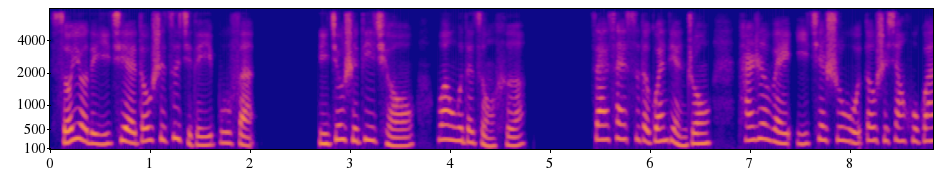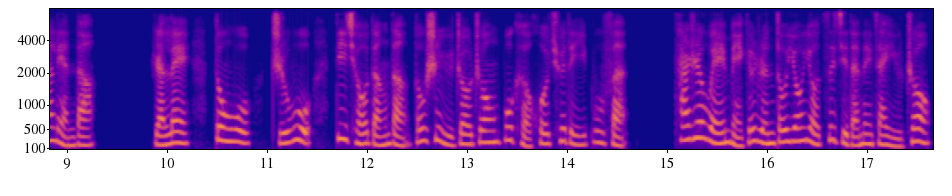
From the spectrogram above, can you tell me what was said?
所有的一切都是自己的一部分，你就是地球万物的总和。在赛斯的观点中，他认为一切事物都是相互关联的，人类、动物、植物、地球等等都是宇宙中不可或缺的一部分。他认为每个人都拥有自己的内在宇宙，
